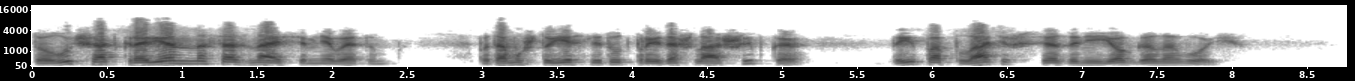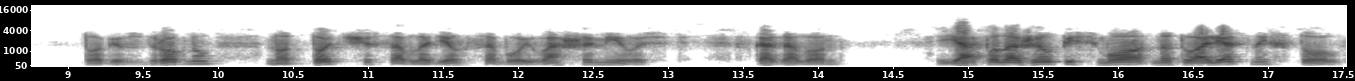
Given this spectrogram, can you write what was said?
то лучше откровенно сознайся мне в этом, потому что если тут произошла ошибка, ты поплатишься за нее головой». Тоби вздрогнул, но тотчас овладел собой. «Ваша милость», — сказал он, — «я положил письмо на туалетный стол,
